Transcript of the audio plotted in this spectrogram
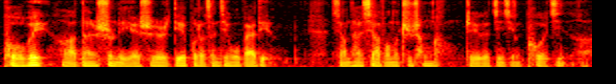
破位啊，但是呢也是跌破了三千五百点，向它下方的支撑啊，这个进行破进啊。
